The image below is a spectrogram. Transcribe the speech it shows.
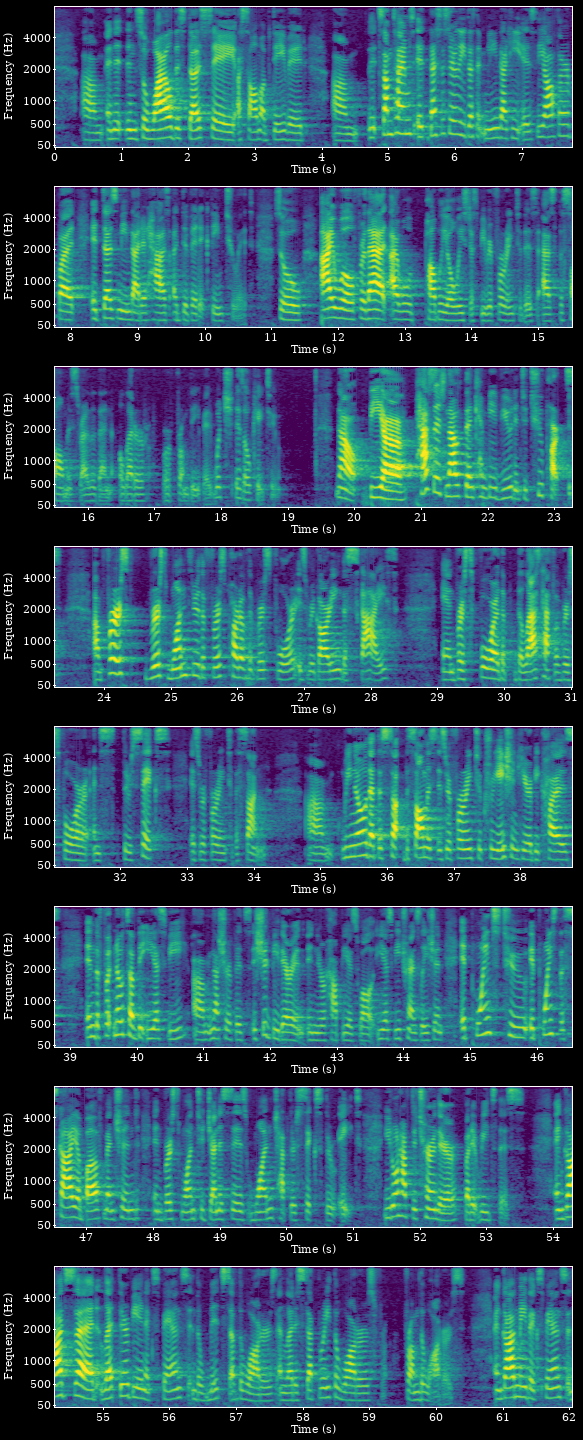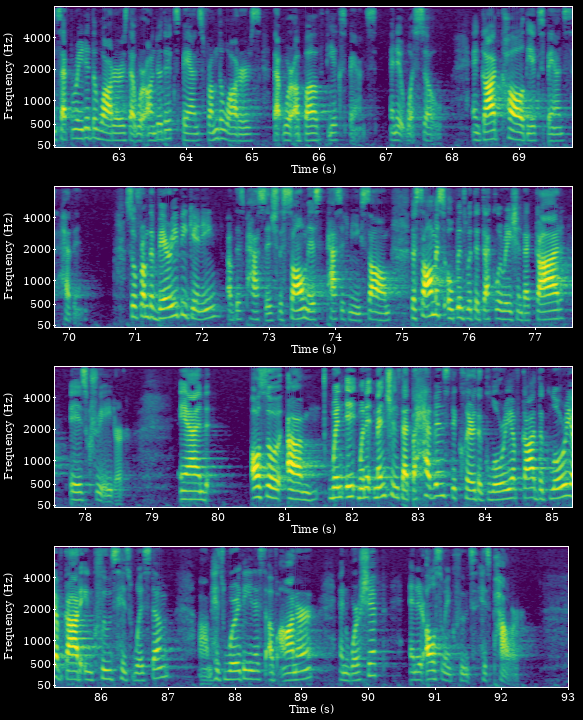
Um, and, it, and so while this does say a Psalm of David, um, it, sometimes it necessarily doesn't mean that he is the author, but it does mean that it has a Davidic theme to it. So I will, for that, I will probably always just be referring to this as the psalmist rather than a letter from David, which is okay too. Now, the uh, passage now then can be viewed into two parts. Um, first, verse 1 through the first part of the verse 4 is regarding the skies. And verse 4, the, the last half of verse 4 and through 6 is referring to the sun. Um, we know that the, the, psalmist is referring to creation here because in the footnotes of the ESV, um, I'm not sure if it should be there in, in your copy as well, ESV translation, it points to, it points the sky above mentioned in verse 1 to Genesis 1, chapter 6 through 8. You don't have to turn there, but it reads this. And God said, Let there be an expanse in the midst of the waters, and let it separate the waters from the waters. And God made the expanse and separated the waters that were under the expanse from the waters that were above the expanse. And it was so. And God called the expanse heaven. So, from the very beginning of this passage, the psalmist, passage meaning psalm, the psalmist opens with the declaration that God is creator. And also, um, when, it, when it mentions that the heavens declare the glory of God, the glory of God includes his wisdom, um, his worthiness of honor and worship, and it also includes his power.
